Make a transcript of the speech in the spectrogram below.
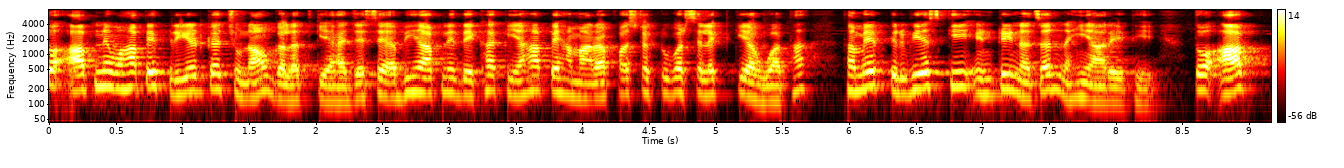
तो आपने वहाँ पे पीरियड का चुनाव गलत किया है। जैसे अभी आपने देखा कि यहाँ पे हमारा फ़र्स्ट अक्टूबर सेलेक्ट किया हुआ था तो हमें प्रीवियस की एंट्री नज़र नहीं आ रही थी। तो आप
